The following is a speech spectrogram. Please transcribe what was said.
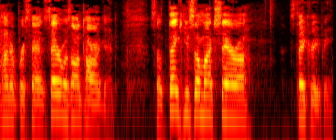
100%. Sara was on target. So thank you so much, Sara. Stay creepy.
